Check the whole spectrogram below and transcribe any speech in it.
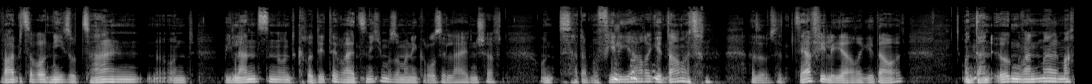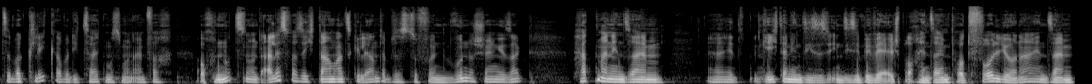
war jetzt aber auch nie so Zahlen und Bilanzen und Kredite war jetzt nicht immer so meine große Leidenschaft. Und das hat aber viele Jahre gedauert. Also es hat sehr viele Jahre gedauert. Und dann irgendwann mal macht's aber Klick, aber die Zeit muss man einfach auch nutzen. Und alles, was ich damals gelernt habe, das hast du vorhin wunderschön gesagt, hat man in seinem jetzt gehe ich dann in, dieses, in diese BWL-Sprache, in seinem Portfolio, ne, in seinem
